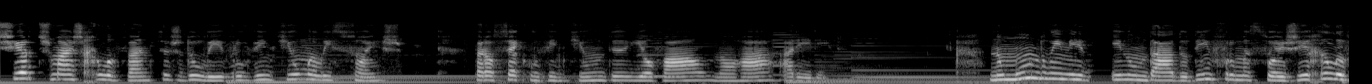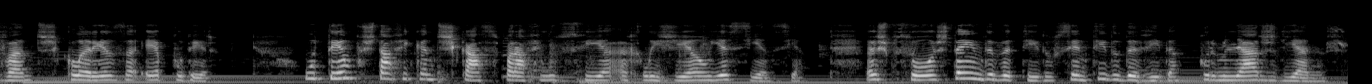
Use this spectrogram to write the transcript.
Excertos mais relevantes do livro 21 lições para o século XXI de Yoval Noah Hariri. No mundo inundado de informações irrelevantes, clareza é poder. O tempo está ficando escasso para a filosofia, a religião e a ciência. As pessoas têm debatido o sentido da vida por milhares de anos.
